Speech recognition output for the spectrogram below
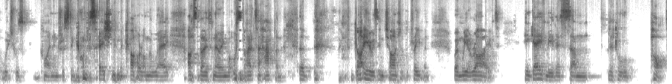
which was quite an interesting conversation in the car on the way, us both knowing what was about to happen. The, the guy who was in charge of the treatment, when we arrived, he gave me this um, little pot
